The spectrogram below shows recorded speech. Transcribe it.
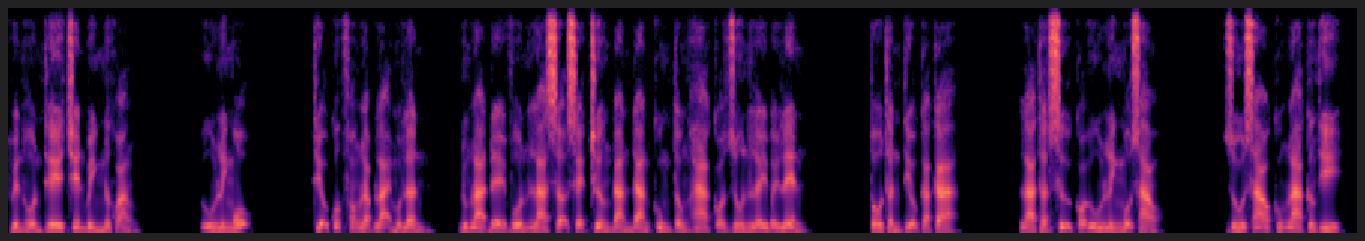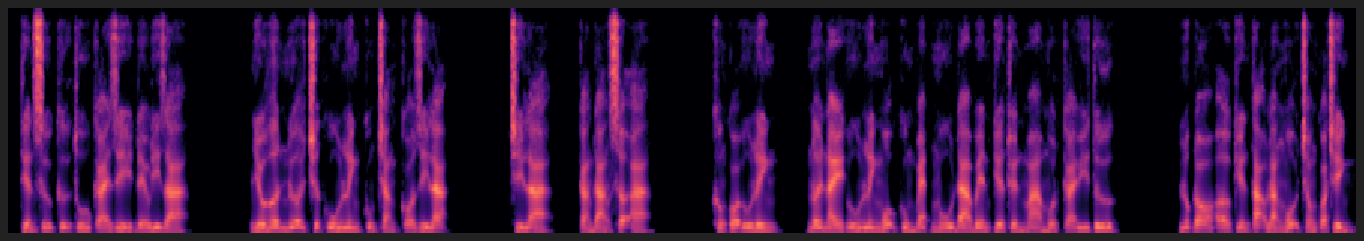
huyền hồn thê trên bình nước khoáng. Ưu linh mộ. Thiệu quốc phong lặp lại một lần, đúng là để vốn là sợ sệt trương đan đan cùng tống hà có run lẩy bẩy lên. Tô thần tiểu ca ca, là thật sự có ưu linh mộ sao? Dù sao cũng là cương thi tiền sử cự thú cái gì đều đi ra. Nhiều hơn nữa trước ưu linh cũng chẳng có gì lạ. Chỉ là, càng đáng sợ a. Không có ưu linh nơi này u linh mộ cùng bét mu đa bên kia thuyền ma một cái ý tứ. Lúc đó ở kiến tạo lăng mộ trong quá trình,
